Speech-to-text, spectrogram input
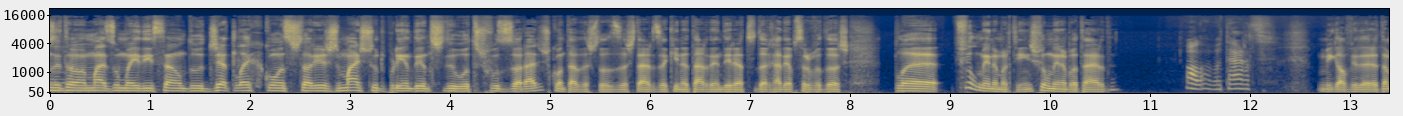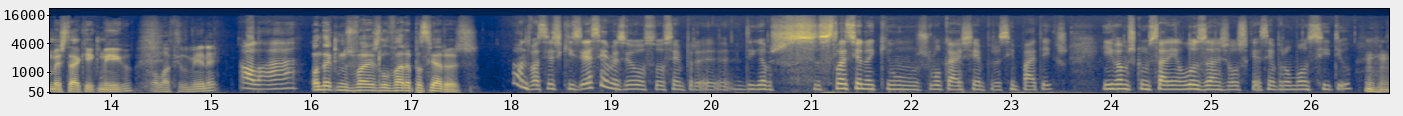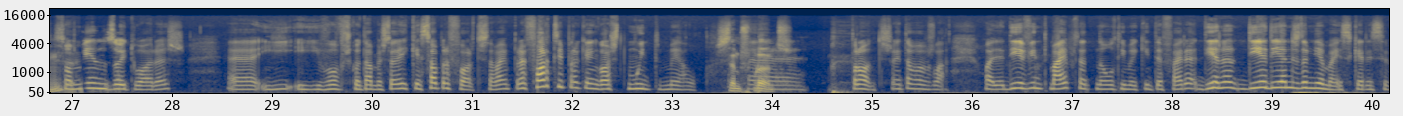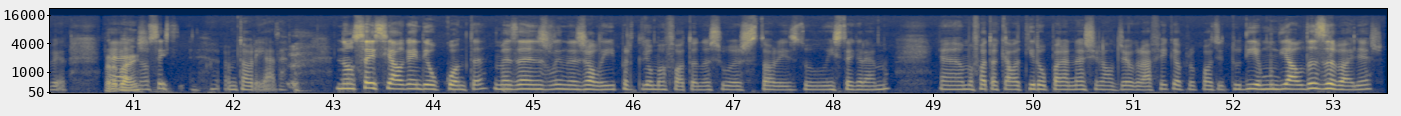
Vamos então a mais uma edição do Jetlag com as histórias mais surpreendentes de outros fusos horários, contadas todas as tardes aqui na tarde em direto da Rádio Observadores pela Filomena Martins. Filomena, boa tarde. Olá, boa tarde. Miguel Videira também está aqui comigo. Olá, Filomena. Olá. Onde é que nos vais levar a passear hoje? Onde vocês quisessem, mas eu sou sempre, digamos, seleciono aqui uns locais sempre simpáticos e vamos começar em Los Angeles, que é sempre um bom sítio. Uhum. São menos 8 horas uh, e, e vou-vos contar uma história que é só para fortes, está bem? Para fortes e para quem gosta muito de mel. Estamos prontos. Uh, prontos, então vamos lá. Olha, dia 20 de maio, portanto, na última quinta-feira, dia, dia de anos da minha mãe, se querem saber. Parabéns. Uh, não sei se... Muito obrigada. Não sei se alguém deu conta, mas a Angelina Jolie partilhou uma foto nas suas stories do Instagram, uh, uma foto que ela tirou para a National Geographic a propósito do Dia Mundial das Abelhas.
